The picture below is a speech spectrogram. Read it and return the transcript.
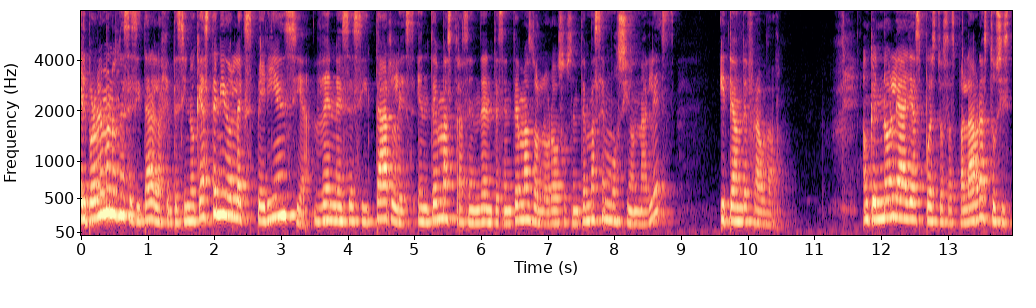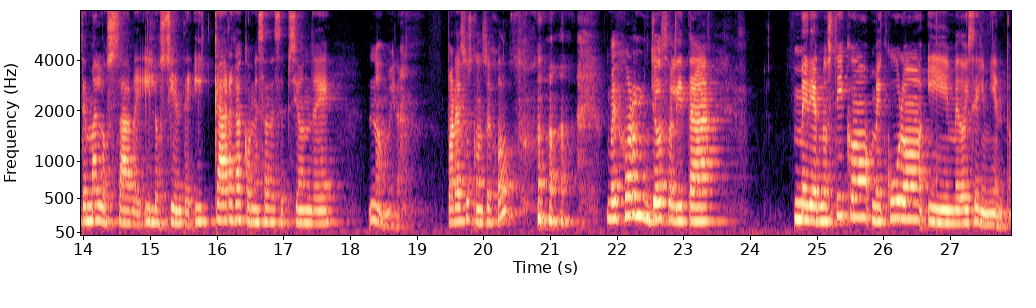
El problema no es necesitar a la gente, sino que has tenido la experiencia de necesitarles en temas trascendentes, en temas dolorosos, en temas emocionales y te han defraudado. Aunque no le hayas puesto esas palabras, tu sistema lo sabe y lo siente y carga con esa decepción de, no, mira, para esos consejos, mejor yo solita me diagnostico, me curo y me doy seguimiento.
